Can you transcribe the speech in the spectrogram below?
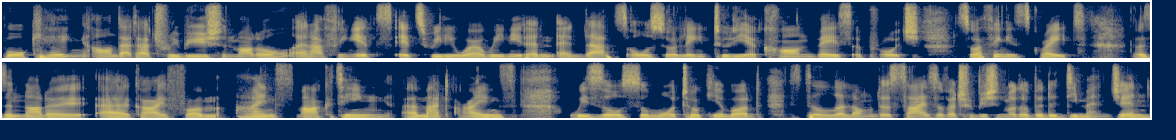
booking on that attribution model and i think it's it's really where we need and and that's also linked to the account based approach. So i think it's great. There's another uh, guy from heinz marketing uh, matt heinz who is also more talking about still along the size of attribution model but a gen.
